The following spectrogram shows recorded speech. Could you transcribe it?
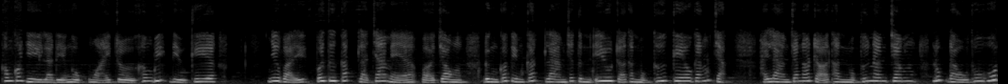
Không có gì là địa ngục ngoại trừ không biết điều kia, như vậy, với tư cách là cha mẹ, vợ chồng, đừng có tìm cách làm cho tình yêu trở thành một thứ keo gắn chặt. Hãy làm cho nó trở thành một thứ nam châm, lúc đầu thu hút,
